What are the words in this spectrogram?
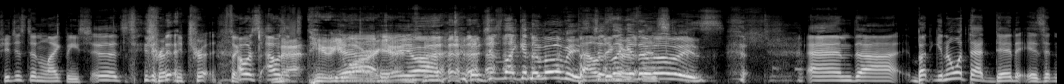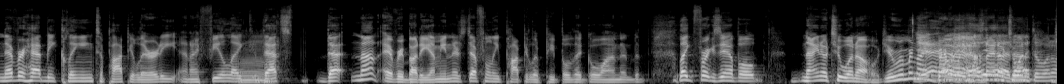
She just didn't like me. She uh, me. Tri- I was, I was. Matt, here you yeah, are Here again. you are. just like in the movies. just like in the movies. And uh, but you know what that did is it never had me clinging to popularity, and I feel like Mm. that's that. Not everybody. I mean, there's definitely popular people that go on and but like for example, 90210. Do you remember Yeah, Beverly yeah, Hills yeah, 90210? 90210.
